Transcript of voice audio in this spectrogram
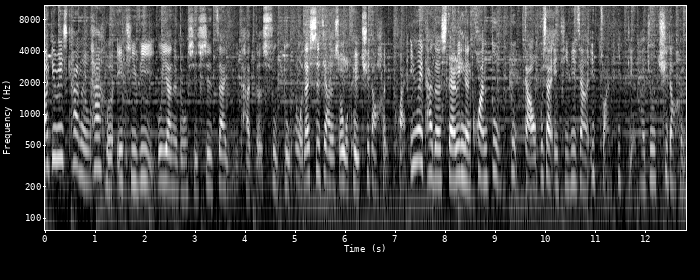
Buggy Race Car 呢，它和 ATV 不一样的东西是在于它的速度。我在试驾的时候，我可以去到很快，因为它的 steering 的宽度不高，不像 ATV 这样一转一点它就去到很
